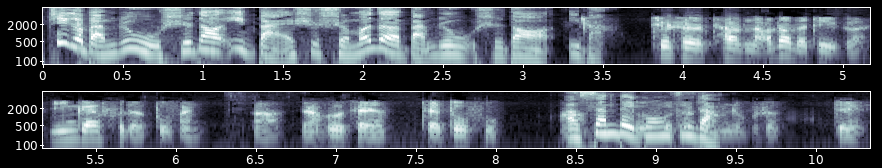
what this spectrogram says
这个百分之五十到一百是什么的百分之五十到一百？就是他拿到的这个应该付的部分啊，然后再再多付啊，三倍工资的百分之五十，对，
